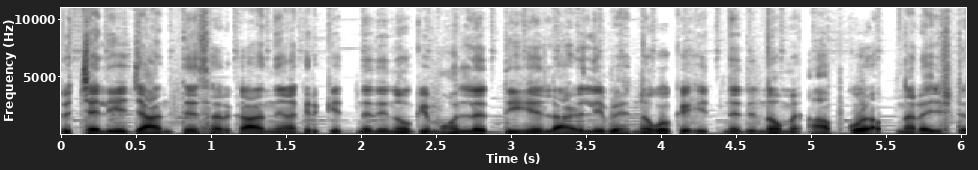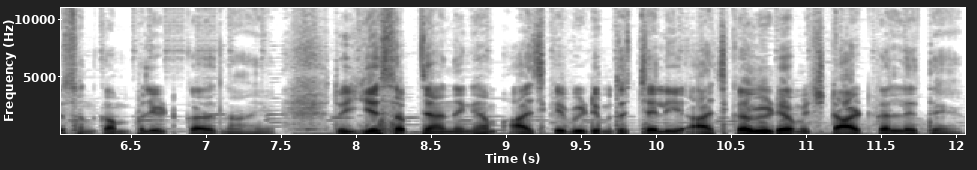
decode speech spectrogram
तो चलिए जानते हैं सरकार ने आखिर कितने दिनों की मोहलत दी है। लाडली बहनों को कि इतने दिनों में आपको अपना रजिस्ट्रेशन कंप्लीट करना है। तो ये सब जानेंगे हम आज के वीडियो में। तो चलिए आज का वीडियो हम स्टार्ट कर लेते हैं।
